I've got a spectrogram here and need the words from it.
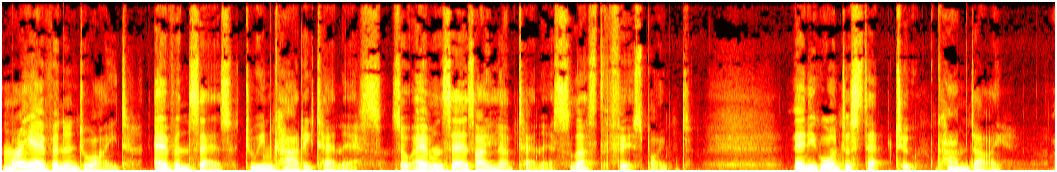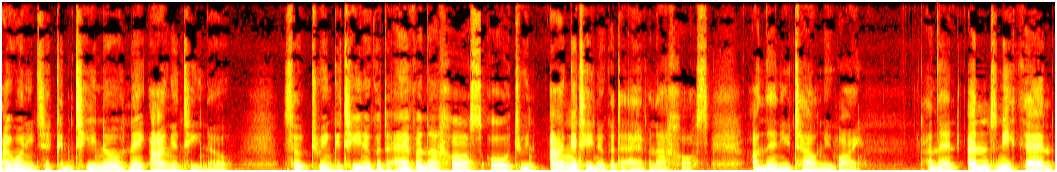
My Evan and Dwight. Evan says, Dwi'n caru tennis. So Evan says, I love tennis. So that's the first point. Then you go on to step two, cam die. I want you to continuo neu angytuno. So dwi'n cytuno gyda Evan achos, or dwi'n angytuno gyda Evan achos. And then you tell me why. And then underneath then,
